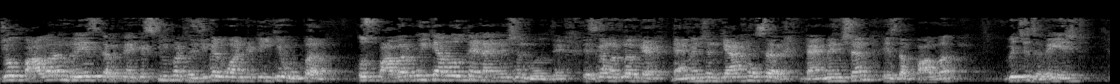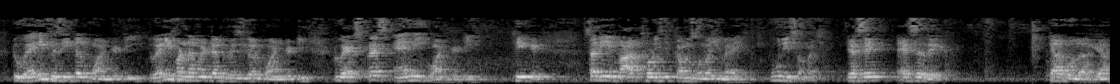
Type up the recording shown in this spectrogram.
जो पावर हम रेज करते हैं किसके ऊपर? फ़िज़िकल क्वांटिटी के ऊपर। उस पावर को ही क्या बोलते हैं? डायमेंशन बोलते हैं। इसका मतलब क्या डायमेंशन क्या है sir dimension is the power which is raised to any physical quantity to any fundamental physical quantity to express any quantity ठीक है? सर ये बात थोड़ी सी कम समझ में आई। पूरी समझ। जैसे, ऐसे देख। क्या बोला गया?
